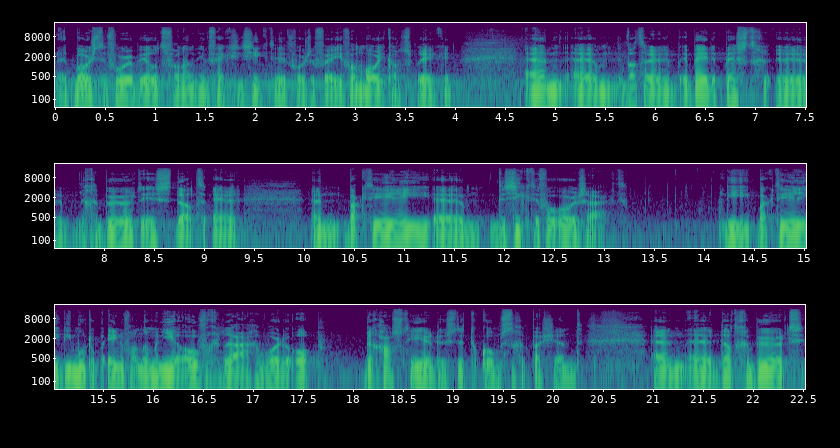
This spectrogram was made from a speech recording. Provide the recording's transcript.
het mooiste voorbeeld van een infectieziekte, voor zover je van mooi kan spreken. En uh, wat er bij de pest uh, gebeurt, is dat er een bacterie de ziekte veroorzaakt die bacterie die moet op een of andere manier overgedragen worden op de gastheer, dus de toekomstige patiënt. En uh, dat gebeurt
